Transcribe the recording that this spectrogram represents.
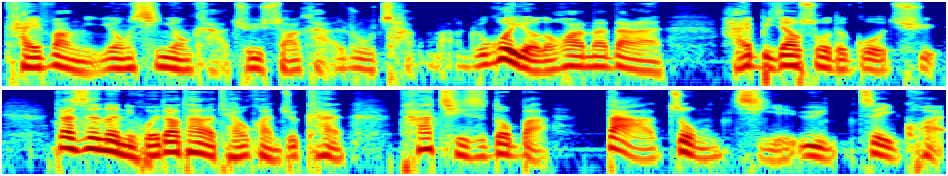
开放你用信用卡去刷卡入场嘛。如果有的话，那当然还比较说得过去。但是呢，你回到它的条款去看，它其实都把大众捷运这一块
